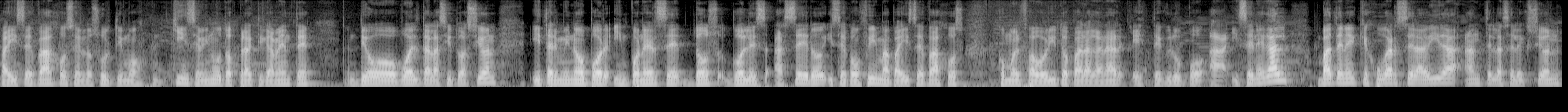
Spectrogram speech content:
Países Bajos en los últimos 15 minutos prácticamente dio vuelta a la situación y terminó por imponerse dos goles a cero y se confirma Países Bajos como el favorito para ganar este grupo A. Y Senegal va a tener que jugarse la vida ante la selección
